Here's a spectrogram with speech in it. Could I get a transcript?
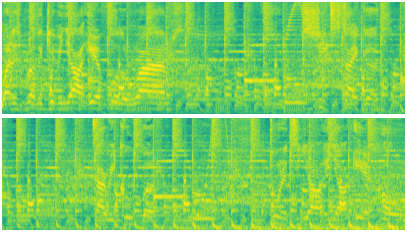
While this brother giving y'all earful of rhymes. Sheik Steiker, Tyree Cooper, doing it to y'all in y'all ear hole.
